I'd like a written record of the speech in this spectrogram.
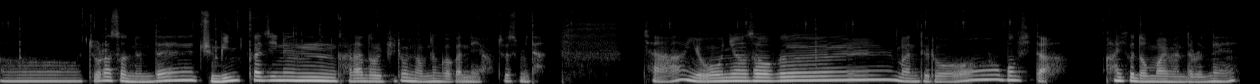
어, 쫄았었는데 주민까지는 갈아 넣을 필요는 없는 것 같네요. 좋습니다. 자, 요 녀석을 만들어 봅시다. 아, 이거 너무 많이 만들었네.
